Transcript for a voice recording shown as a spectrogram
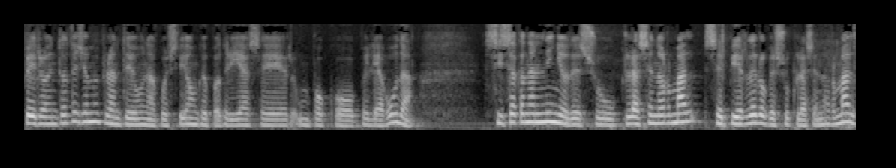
Pero entonces yo me planteo una cuestión que podría ser un poco peleaguda. Si sacan al niño de su clase normal, se pierde lo que es su clase normal.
